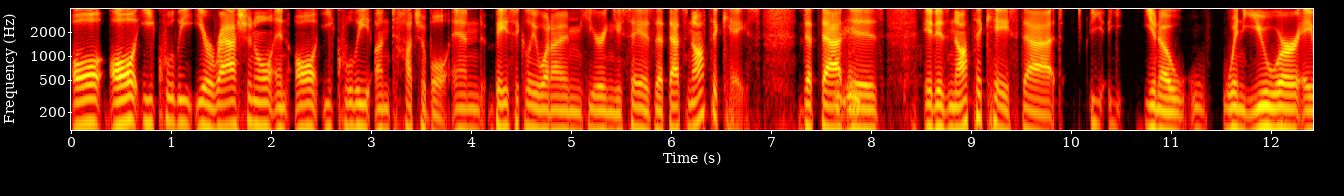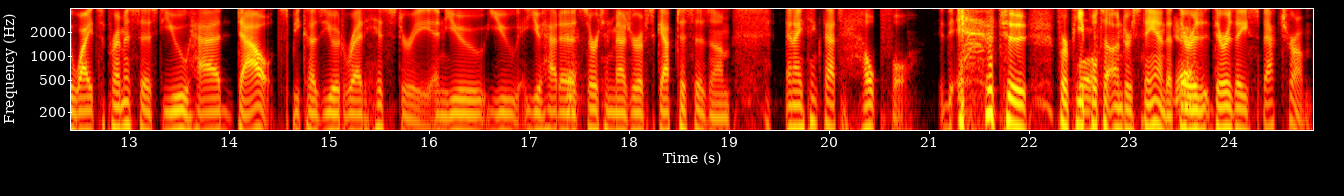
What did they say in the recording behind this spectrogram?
all all equally irrational and all equally untouchable. And basically what I'm hearing you say is that that's not the case. That that mm-hmm. is it is not the case that you know, when you were a white supremacist, you had doubts because you had read history and you you you had a certain measure of skepticism, and I think that's helpful to for people to understand that yeah. there is there is a spectrum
